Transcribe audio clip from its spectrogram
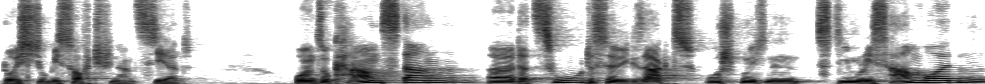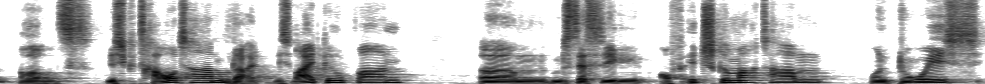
durch Ubisoft finanziert. Und so kam es dann äh, dazu, dass wir, wie gesagt, ursprünglich einen Steam Release haben wollten, aber uns nicht getraut haben oder halt nicht weit genug waren ähm, und es deswegen auf Itch gemacht haben. Und durch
